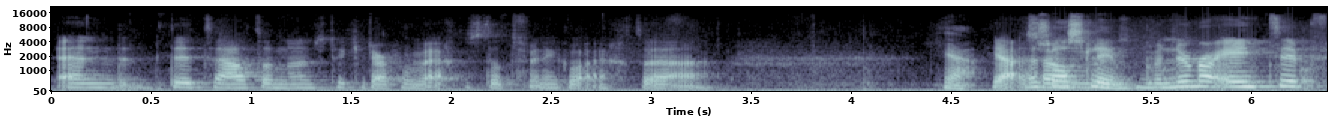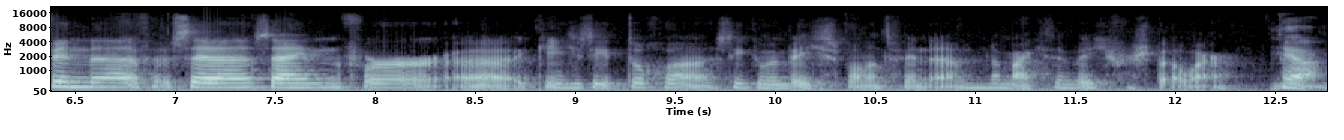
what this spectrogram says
En dit haalt dan een stukje daarvan weg. Dus dat vind ik wel echt... eh, Ja, ja, dat is wel slim. Mijn nummer één tip vinden, ze- zijn voor eh, kindjes die het toch wel stiekem een beetje spannend vinden. Dan maak je het een beetje voorspelbaar. Ja,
